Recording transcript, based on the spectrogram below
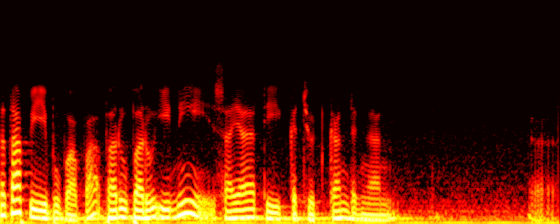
Tetapi ibu bapak, baru-baru ini saya dikejutkan dengan uh,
